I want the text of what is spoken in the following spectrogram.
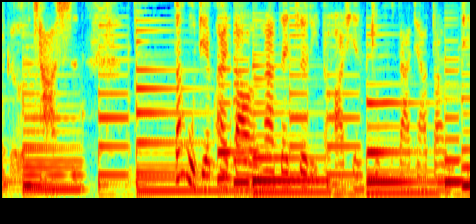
一个擦拭。端午节快到了，那在这里的话，先祝福大家端午节。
